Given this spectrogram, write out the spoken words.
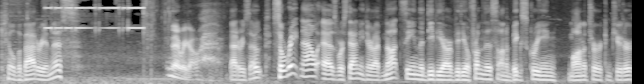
Kill the battery in this. There we go. Battery's out. So right now, as we're standing here, I've not seen the DVR video from this on a big screen monitor computer,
